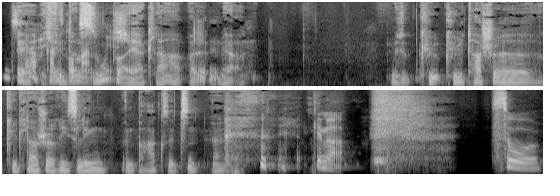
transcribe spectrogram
Ist ja Äh, ich finde das super, ja klar. Weil, Eben. ja, mit Kühl, Kühltasche, Kühltasche Riesling im Park sitzen. Ja, ja. Genau. So,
